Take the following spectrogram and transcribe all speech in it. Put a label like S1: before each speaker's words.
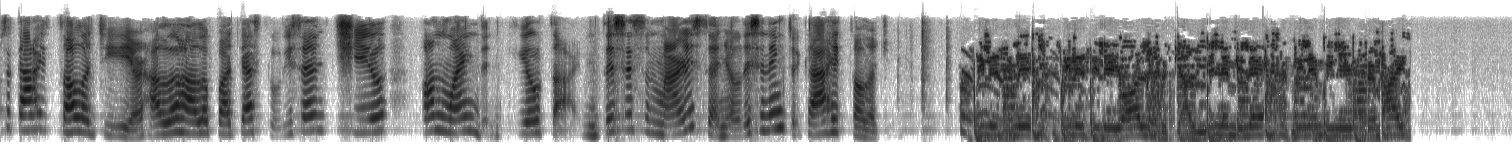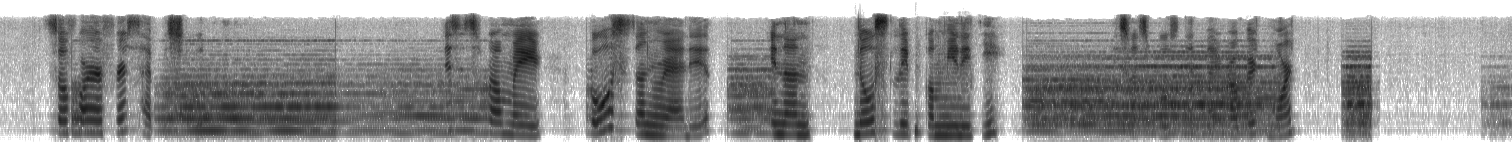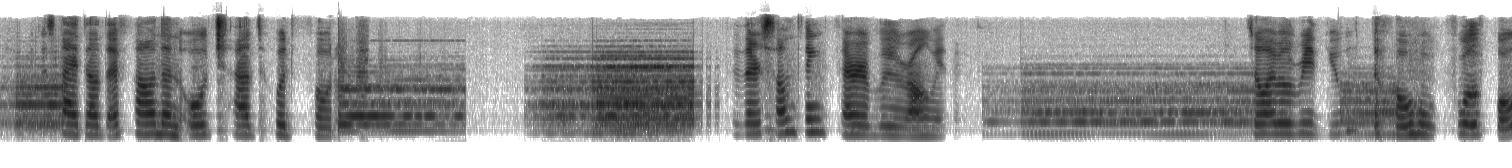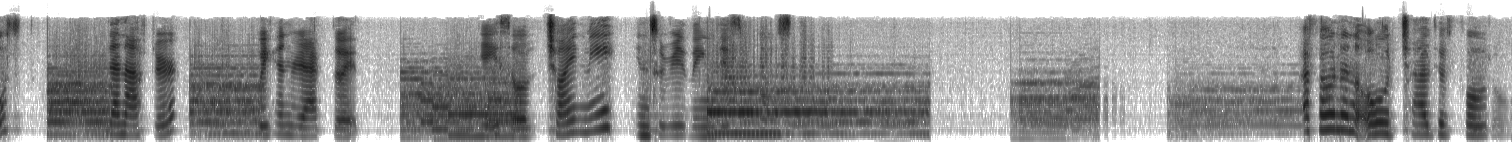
S1: Welcome to Kahitology, your Hello Hello podcast to listen, chill, unwind, and kill time. This is Maris, and you're listening to Kahitology. So, for our first episode, this is from a post on Reddit in a no sleep community. This was posted by Robert Mart. Titled I Found an Old Childhood Photo. There's something terribly wrong with it. So I will read you the full, full post. Then after, we can react to it. Okay, so join me into reading this post. I found an old childhood photo.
